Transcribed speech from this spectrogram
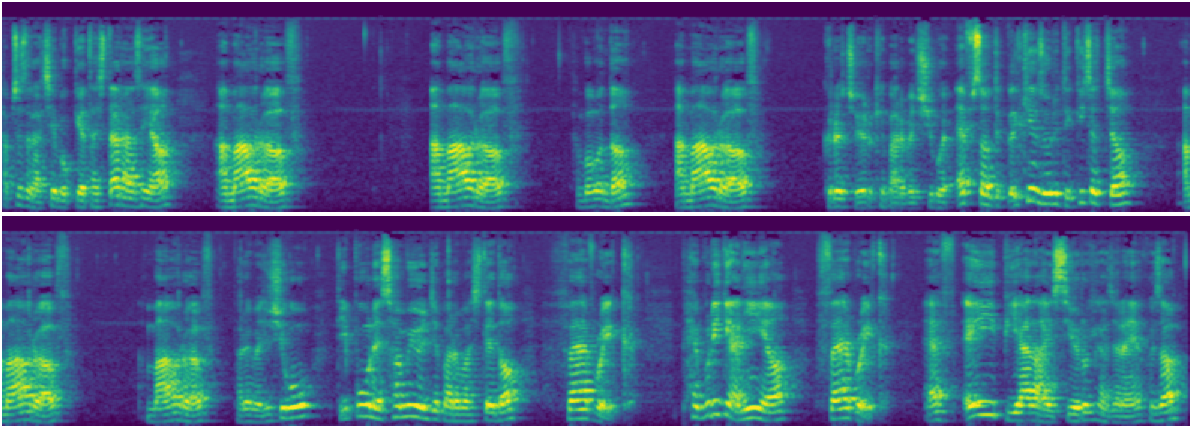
합쳐서 같이 해볼게요. 다시 따라하세요. I'm out of I'm out of 한 번만 더 I'm out of 그렇죠. 이렇게 발음해 주시고 F 사운드 끊기는 소리 듣기셨죠? I'm out of I'm out of 발음해 주시고 뒷부분에 섬유유연제 발음하실 때도 fabric 패브릭이 아니에요. fabric F-A-B-R-I-C 이렇게 가잖아요. 그래서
